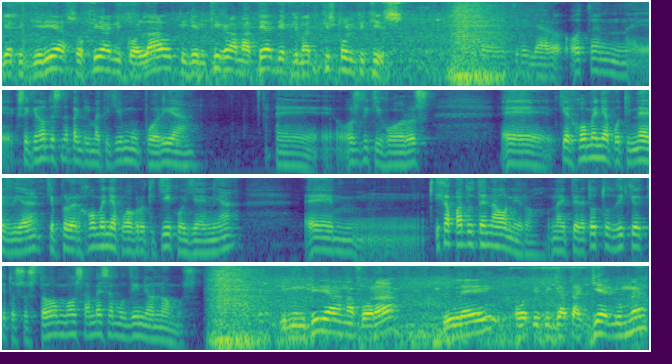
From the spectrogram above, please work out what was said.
για την κυρία Σοφία Νικολάου, τη Γενική Γραμματέα Αντιεκκληματική Πολιτικής. Ε, κύριε Λιάρο, όταν ε, ξεκινώντας την επαγγελματική μου πορεία ε, ως δικηγόρος ε, και ερχόμενη από την Εύβοια και προερχόμενη από αγροτική οικογένεια ε, είχα πάντοτε ένα όνειρο, να υπηρετώ το δίκαιο και το σωστό με όσα μέσα μου δίνει ο νόμος. Η μηνυτήρια αναφορά λέει ότι την καταγγέλουμε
